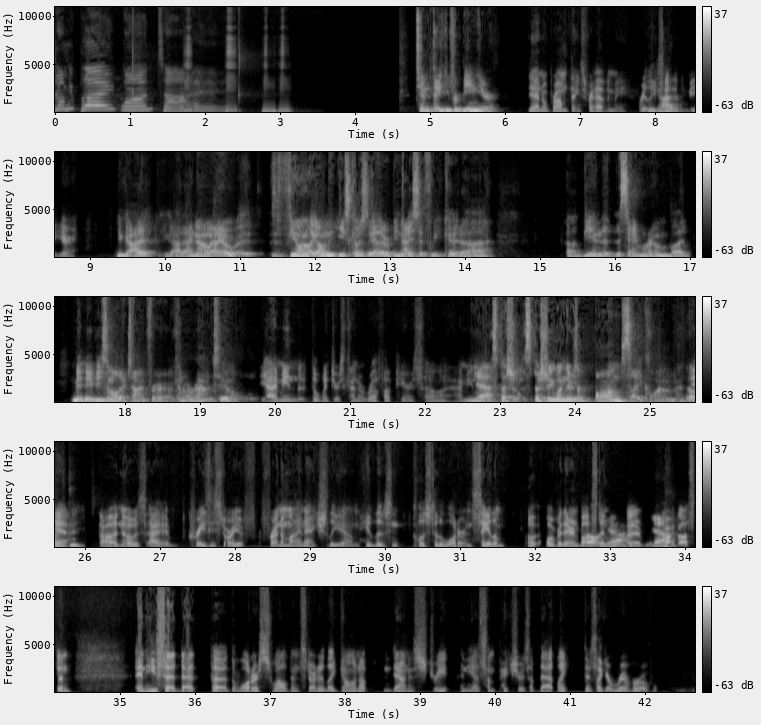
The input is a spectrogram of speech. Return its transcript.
Drum you play one time. Tim, thank you for being here. Yeah, no problem. Thanks for having me. Really You excited it. to be here. You got it. You got it. I know. I feeling like on the East Coast together. It'd be nice if we could uh, uh, be in the, the same room, but maybe some other time for kind of a round two. Yeah, I mean the, the winter's kind of rough up here, so I mean, Yeah, especially especially when there's a bomb cyclone. Like, Yeah. Oh no, it was a crazy story. A friend of mine actually, um, he lives in, close to the water in Salem, o- over there in Boston, yeah. uh, Yeah. by Boston, and he said that the the water swelled and started like going up and down his street, and he has some pictures of that. Like there's like a river of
